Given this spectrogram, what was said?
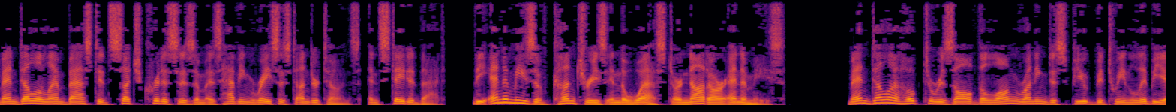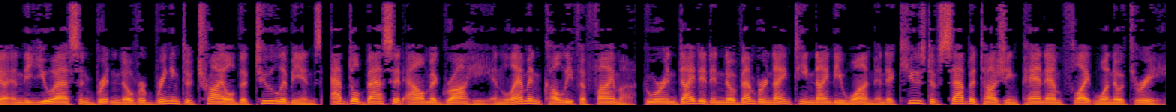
Mandela lambasted such criticism as having racist undertones, and stated that, "...the enemies of countries in the West are not our enemies." Mandela hoped to resolve the long-running dispute between Libya and the US and Britain over bringing to trial the two Libyans, Abdel Basset al-Megrahi and Lamin Khalifa Fhimah, who were indicted in November 1991 and accused of sabotaging Pan Am Flight 103.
